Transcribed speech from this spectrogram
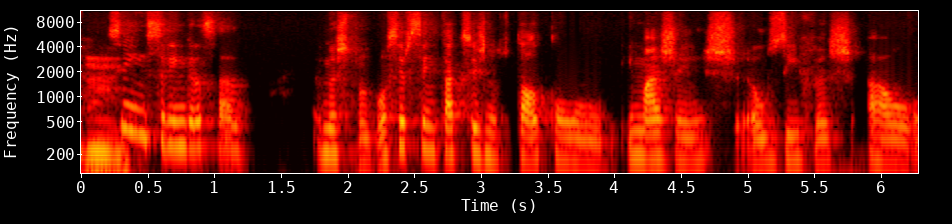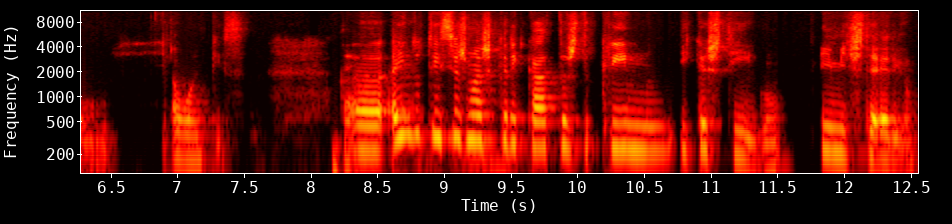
Hum. Sim, seria engraçado. Mas pronto, vão ser 100 táxis no total com imagens alusivas ao, ao One Piece. Uh, em notícias mais caricatas de crime e castigo e mistério.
